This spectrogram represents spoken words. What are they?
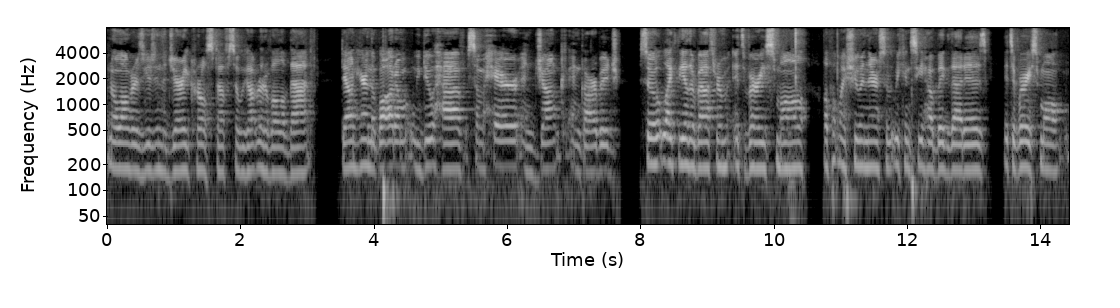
no longer is using the Jheri curl stuff, so we got rid of all of that. Down here in the bottom, we do have some hair and junk and garbage. So like the other bathroom, it's very small. I'll put my shoe in there so that we can see how big that is. It's a very small,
